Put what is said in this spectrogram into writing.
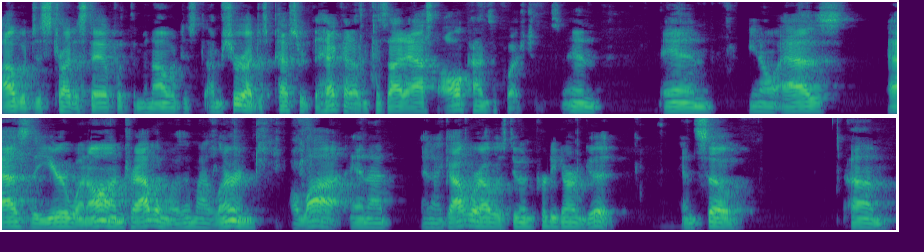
I would just try to stay up with him and I would just, I'm sure I just pestered the heck out of him because I'd asked all kinds of questions. And, and, you know, as, as the year went on traveling with him, I learned a lot and I and I got where I was doing pretty darn good. And so, um,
